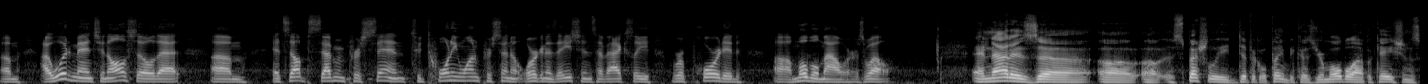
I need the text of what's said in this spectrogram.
Um, I would mention also that um, it's up 7% to 21% of organizations have actually reported uh, mobile malware as well. And that is a, a, a, especially difficult thing because your mobile applications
